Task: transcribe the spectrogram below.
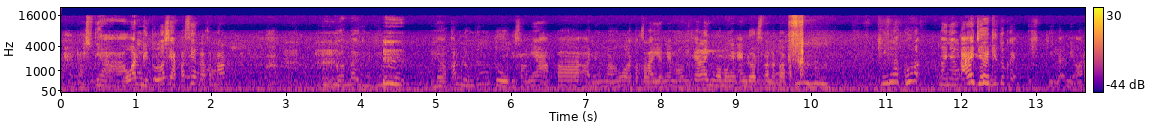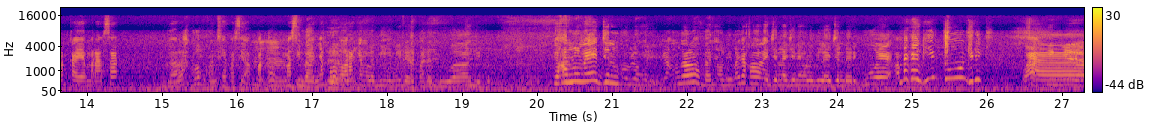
Hendra Setiawan gitu loh siapa sih yang gak kenal? "Hah, enggak mbak gini-gini. Ya kan belum tentu misalnya apa ada yang mau atau kliennya mau. Misalnya lagi ngomongin endorsement atau apa. Mm-mm. gila gue nggak nyangka aja gitu kayak ih gila nih orang kayak merasa enggak lah gue bukan siapa-siapa kok Mm-mm. masih banyak kok Iya. orang yang lebih ini daripada gue gitu ya kan lu legend gue bilang gitu. Ya enggak lah banyak lebih banyak lah legend-legend yang lebih legend dari gue. Sampai kayak gitu jadi wow Sakingnya ya,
